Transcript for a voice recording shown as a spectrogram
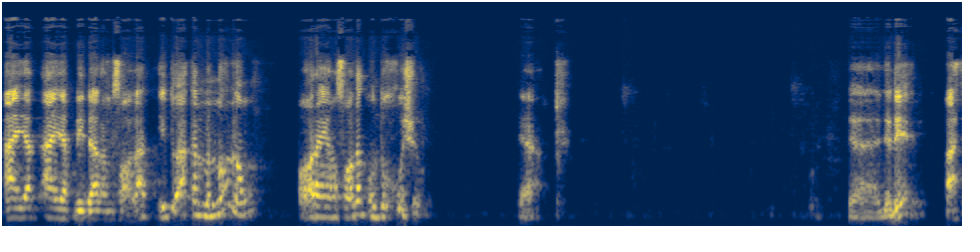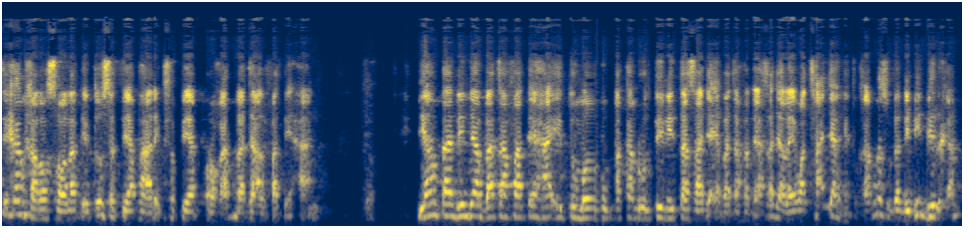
ayat-ayat di dalam sholat itu akan menolong orang yang sholat untuk khusyuk. Ya. Ya, jadi pastikan kalau sholat itu setiap hari, setiap rokat baca Al-Fatihah. Yang tadinya baca Fatihah itu merupakan rutinitas saja, ya baca Fatihah saja, lewat saja gitu. Karena sudah di bibir kan.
